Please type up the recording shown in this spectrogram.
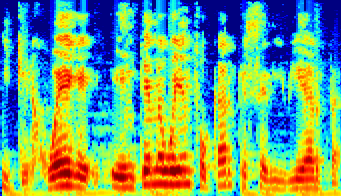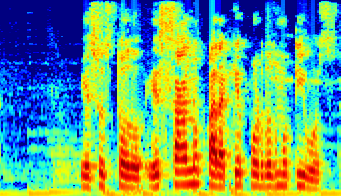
y que juegue. ¿Y en qué me voy a enfocar? Que se divierta. Eso es todo. ¿Es sano para qué? Por dos motivos.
